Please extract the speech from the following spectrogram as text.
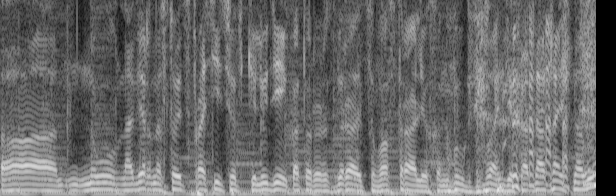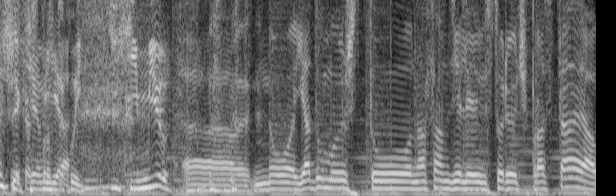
А, ну, наверное, стоит спросить все-таки людей, которые разбираются в Австралиях и Новых Зеландиях однозначно лучше, чем я. такой тихий мир. А, но я думаю, что на самом деле история очень простая.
